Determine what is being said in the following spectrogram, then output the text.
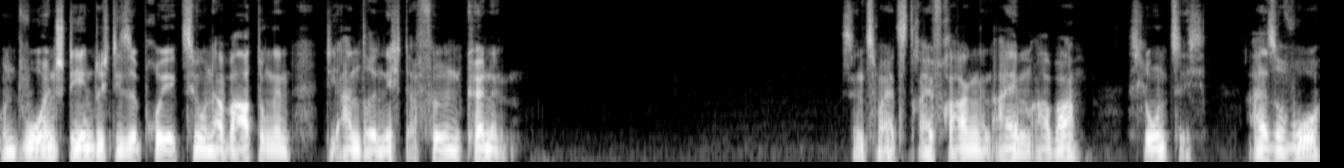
Und wo entstehen durch diese Projektion Erwartungen, die andere nicht erfüllen können? Das sind zwar jetzt drei Fragen in einem, aber es lohnt sich. Also wo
